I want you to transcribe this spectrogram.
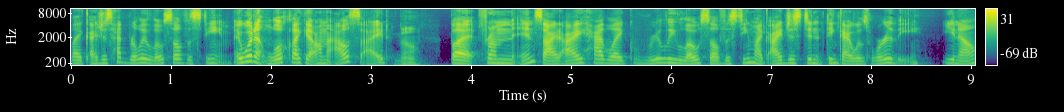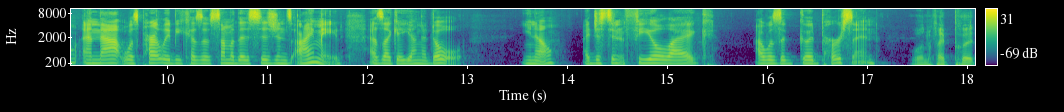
like I just had really low self-esteem. It wouldn't look like it on the outside, No. But from the inside, I had like really low self esteem. Like I just didn't think I was worthy, you know? And that was partly because of some of the decisions I made as like a young adult, you know? I just didn't feel like I was a good person, Well, and if I put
